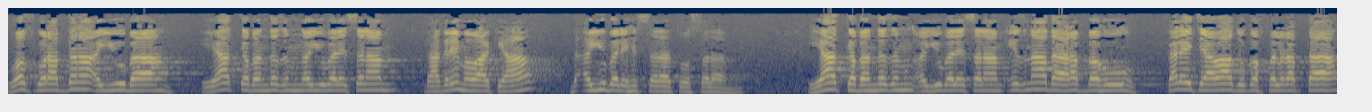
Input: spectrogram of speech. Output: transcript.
واذکر عبدنا ایوب یاد کا بنده زمون ایوب علی السلام دا درې مواقعا د ایوب علیه السلام یاد کا بنده زمون ایوب علیه السلام اذنا دا ربه کله چې आवाज وکړ خپل رب ته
